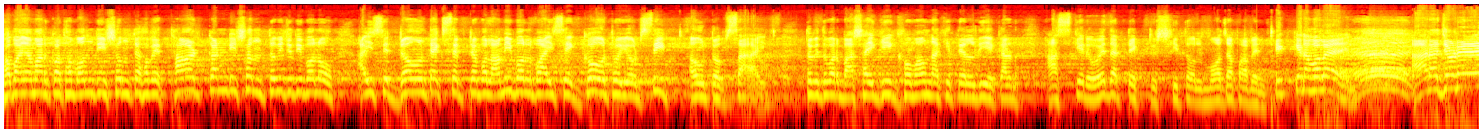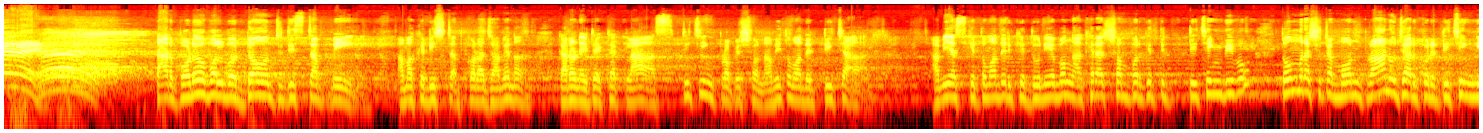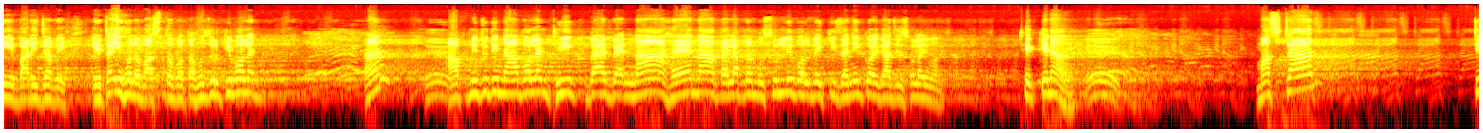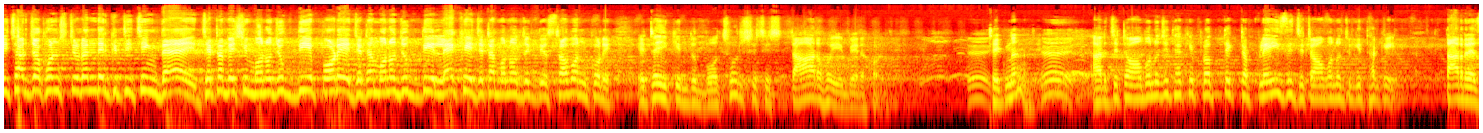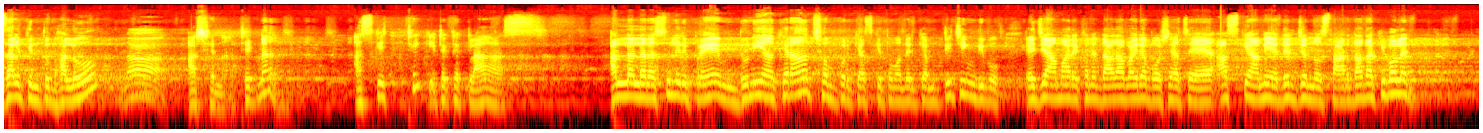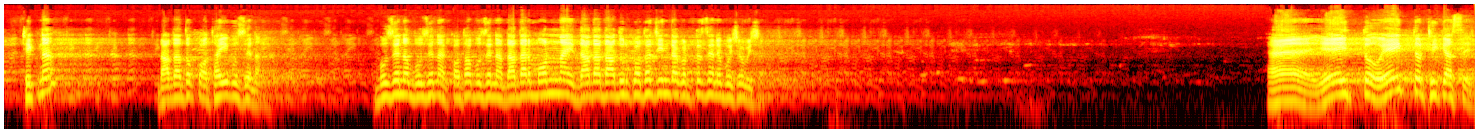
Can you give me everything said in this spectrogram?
সবাই আমার কথা মন দিয়ে শুনতে হবে। থার্ড কন্ডিশন তুমি যদি বলো আই সে ডোন্ট অ্যাকসেপ্টেবল আমি বলব I say go to your seat out of sight তুমি তোমার বাসায় গিয়ে ঘুমাও নাকি তেল দিয়ে? কারণ আজকের ওয়েদারটা একটু শীতল মজা পাবেন। ঠিক কিনা বলে? আরে জোরে! তারপরেও বলব ডোন্ট ডিস্টার্ব মি আমাকে ডিস্টার্ব করা যাবে না কারণ এটা একটা ক্লাস টিচিং প্রফেশন আমি তোমাদের টিচার আমি আজকে তোমাদেরকে দুনিয়া এবং আখেরাত সম্পর্কে টিচিং দিব। তোমরা সেটা মন প্রাণ উজাড় করে টিচিং নিয়ে বাড়ি যাবে। এটাই হলো বাস্তবতা। হুজুর কি বলেন? হ্যাঁ? আপনি যদি না বলেন ঠিক না হ্যাঁ না তাহলে আপনার মুসল্লি বলবে কি জানি কয় গাজী সুলাইমান। ঠিক কিনা? ঠিক মাস্টার টিচার যখন স্টুডেন্টদেরকে টিচিং দেয় যেটা বেশি মনোযোগ দিয়ে পড়ে যেটা মনোযোগ দিয়ে লেখে যেটা মনোযোগ দিয়ে শ্রবণ করে এটাই কিন্তু বছর শেষে স্টার হয়ে বের হয়। ঠিক ঠিক না? আর যেটা অমনোযোগী থাকে প্রত্যেকটা প্লেসে যেটা অমনোযোগী থাকে তার রেজাল্ট কিন্তু ভালো না। আসে না। ঠিক না? আজকে ঠিক এটা একটা ক্লাস আল্লাহ রাসুলের প্রেম, দুনিয়া খেরাত সম্পর্কে আজকে তোমাদেরকে আমি টিচিং দিব। এই যে আমার এখানে দাদা ভাইরা বসে আছে, আজকে আমি এদের জন্য, স্যার দাদা কি বলেন? ঠিক না? দাদা তো কথাই বুঝে না। বুঝে না বুঝে না, কথা বুঝে না। দাদার মন নাই, দাদা দাদুর কথা চিন্তা করতেছে না বসে বসে। হ্যাঁ এই তো এই তো ঠিক আছে।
